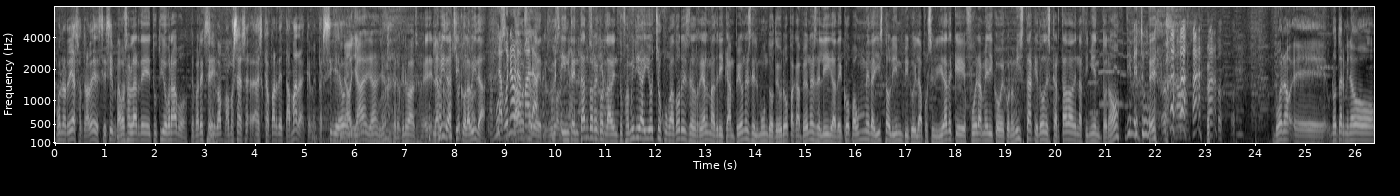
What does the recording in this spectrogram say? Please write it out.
Buenos días otra vez, sí, sí. Vamos a hablar de tu tío Bravo, ¿te parece? Sí, vamos a, escapar de Tamara, que me persigue hoy. No, ya, ya, ya. Pero ¿qué le vamos a... Eh, la vida, chico, la vida. La buena o vamos la mala. a ver, intentando recordar, en tu familia hay ocho jugadores del Real Madrid, campeones del mundo, de Europa, campeones de Liga, de Copa, un medallista olímpico y la posibilidad de que fuera médico o economista quedó descartada de nacimiento, ¿no? Dime tú. ¿Eh? Bueno, eh, uno terminó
